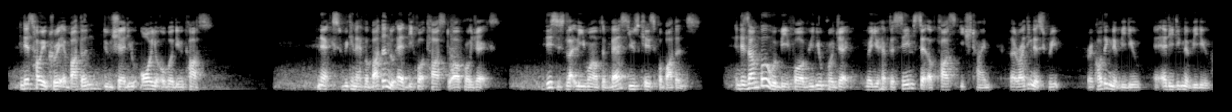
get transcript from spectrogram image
And that's how you create a button to schedule all your overdue tasks. Next, we can have a button to add default tasks to our projects. This is likely one of the best use cases for buttons. An example would be for a video project where you have the same set of tasks each time, like writing the script, recording the video, and editing the video,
